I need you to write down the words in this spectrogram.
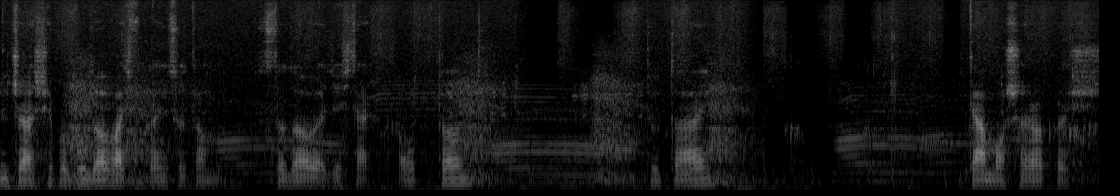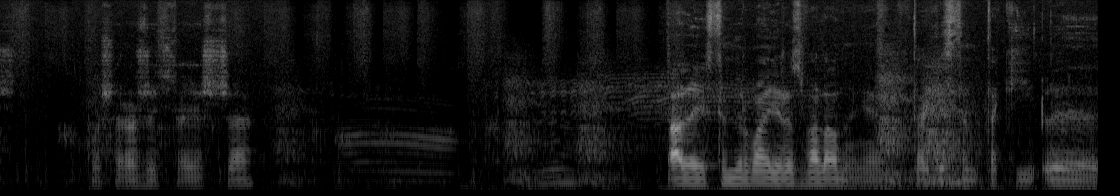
I trzeba się pobudować w końcu tą stodołę gdzieś tak odtąd. Tutaj. I tam o szerokość poszerzyć to jeszcze. Ale jestem normalnie rozwalony, nie? Tak jestem taki. Yy.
